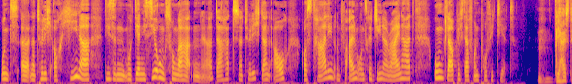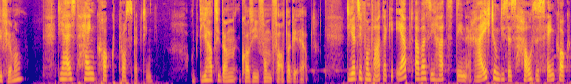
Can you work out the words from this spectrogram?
und äh, natürlich auch China diesen Modernisierungshunger hatten, ja, da hat natürlich dann auch Australien und vor allem unsere Gina Reinhardt unglaublich davon profitiert. Wie heißt die Firma? Die heißt Hancock Prospecting. Die hat sie dann quasi vom Vater geerbt. Die hat sie vom Vater geerbt, aber sie hat den Reichtum dieses Hauses Hancock,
